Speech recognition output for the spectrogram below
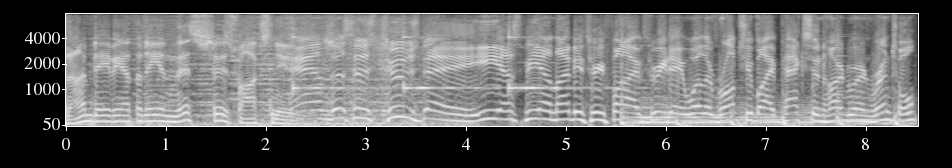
and I'm Dave Anthony and this is Fox News. And this is Tuesday, ESPN 93.5 three-day weather brought to you by Paxton Hardware and Rental,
